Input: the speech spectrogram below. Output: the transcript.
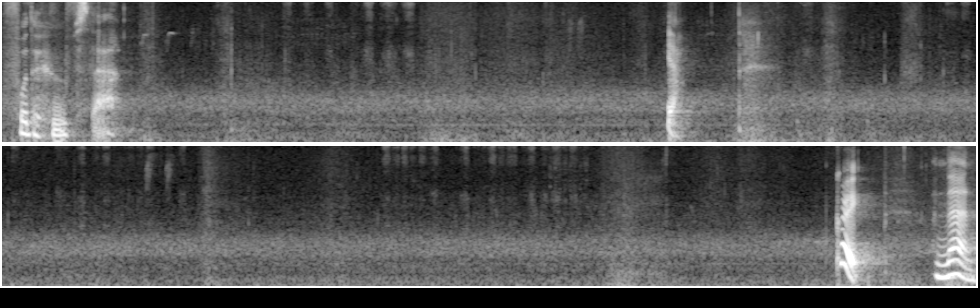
for the hooves there. And then,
